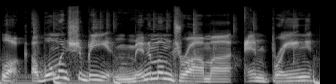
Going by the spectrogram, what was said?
Look, a woman should be minimum drama and bring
